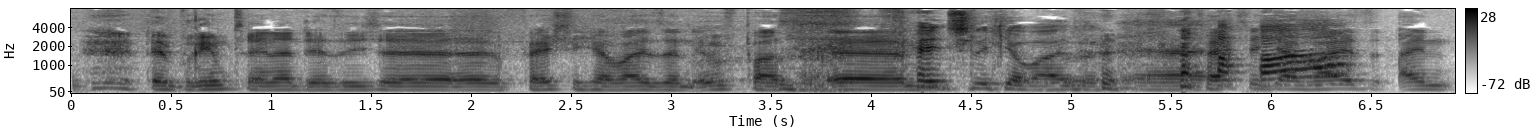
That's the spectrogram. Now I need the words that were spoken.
der Bremen-Trainer, der sich äh, fälschlicherweise einen Impfpass, ähm, Fälschlicherweise. fälschlicherweise ein,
